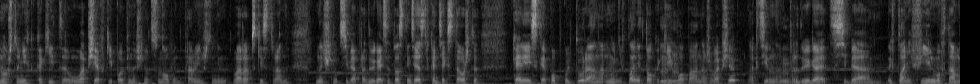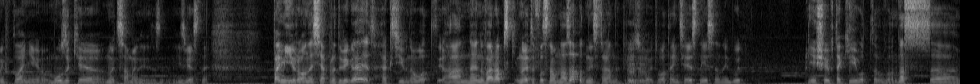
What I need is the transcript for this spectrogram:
может, у них какие-то вообще в кей-попе начнется новое направление, что они в арабские страны начнут себя продвигать. Это просто интересно в контексте того, что корейская поп-культура, она, ну, не в плане только кей-попа, она же вообще активно Мгм. продвигает себя и в плане фильмов, там, и в плане музыки, ну, это самое из- известное по миру она себя продвигает активно, вот, а, наверное, в арабский, ну, это в основном на западные страны происходит, вот, а интересно, если она и будет еще и в такие вот, в- нас, а, а,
